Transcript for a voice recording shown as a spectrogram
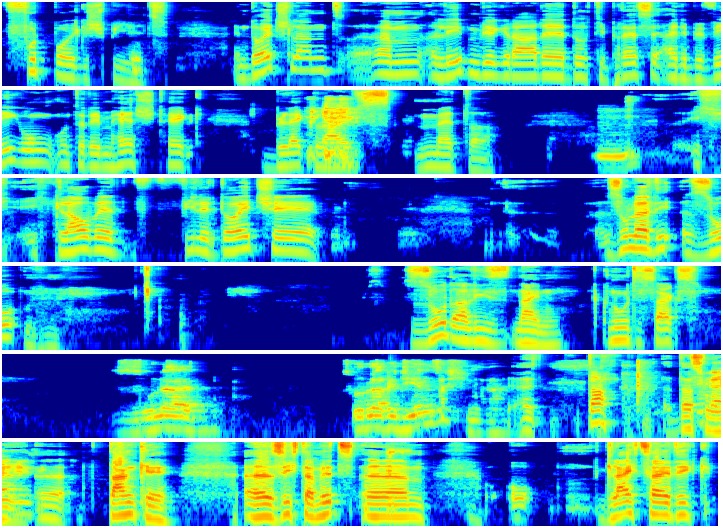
Football gespielt. In Deutschland ähm, erleben wir gerade durch die Presse eine Bewegung unter dem Hashtag Black Lives Matter. Mhm. Ich, ich glaube, viele Deutsche soladi so sodalis nein, Knut, sag's. Solar, solaridieren sich? Äh, da, das wohl, äh, danke, äh, sich damit. Ähm, oh, gleichzeitig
